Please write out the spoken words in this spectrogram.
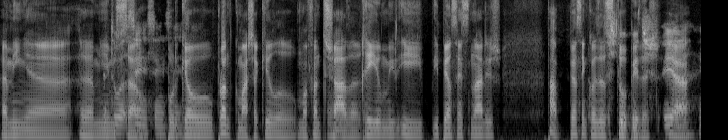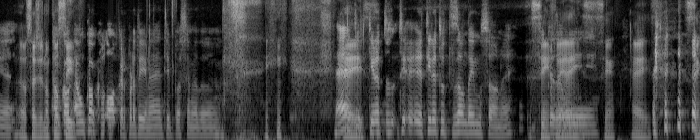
a minha, a minha a emoção. Tua, sim, sim, porque sim, eu, pronto, como acho aquilo uma fantechada, hum. rio-me e, e penso em cenários. Pá, penso em coisas estúpidas. estúpidas. Yeah, yeah. Yeah. Ou seja, não consigo. É um, é um cockblocker para ti, não é? Tipo acima do. É, é tira-te tira, tira o tesão da emoção, não é? Sim, é ali... isso. Sim, é isso. Sim.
